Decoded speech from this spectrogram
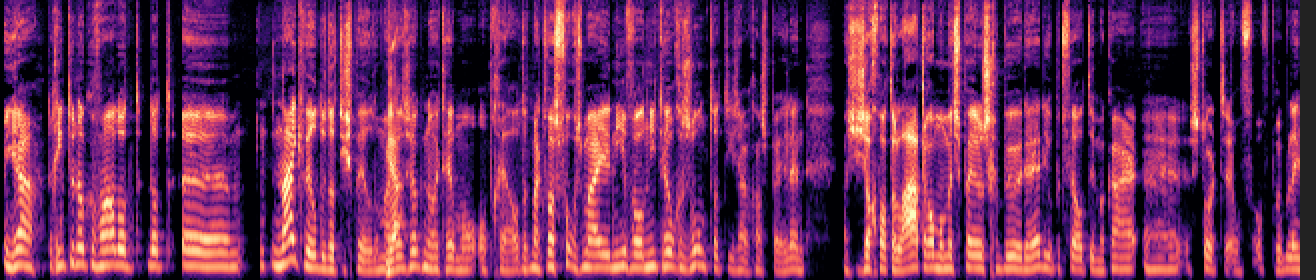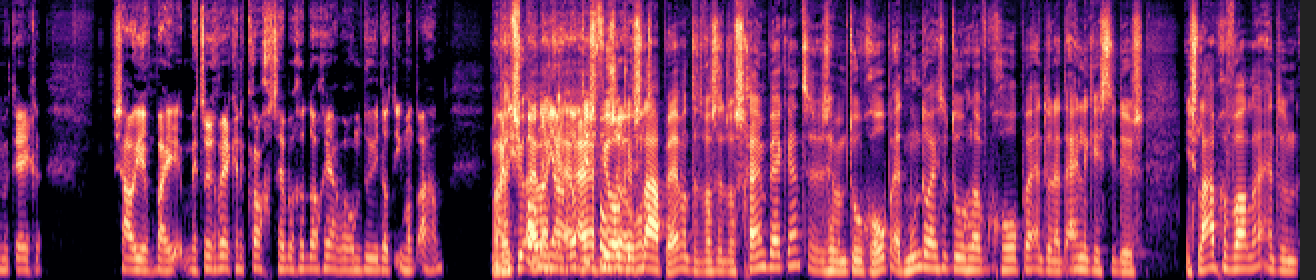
Ja, er ging toen ook een verhaal dat, dat ehm, Nike wilde dat hij speelde. Maar Ja. dat is ook nooit helemaal opgehelderd. Maar het was volgens mij in ieder geval niet heel gezond dat hij zou gaan spelen. En als je zag wat er later allemaal met spelers gebeurde, hè, die op het veld in elkaar eh, stortten of, of problemen kregen, zou je bij, met terugwerkende kracht hebben gedacht, ja, waarom doe je dat iemand aan? Maar die spanning, ja, dat hij is wel ook zo, in want- slaap, hè? Want het was, het was schuimbekkend. Ze hebben hem toen geholpen. Edmundo heeft hem toen geloof ik geholpen. En toen uiteindelijk is hij dus in slaap gevallen. En toen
